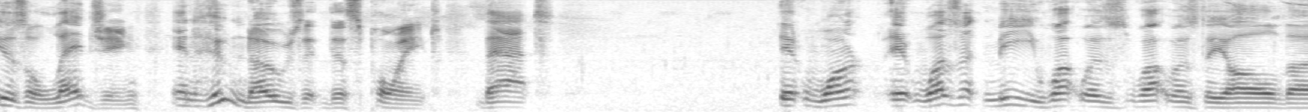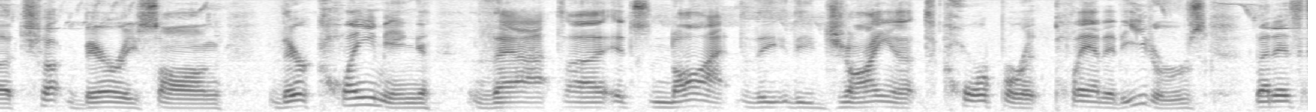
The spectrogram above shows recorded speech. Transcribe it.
is alleging, and who knows at this point, that it weren't it wasn't me what was what was the old uh, chuck berry song? They're claiming that uh, it's not the the giant corporate planet eaters but it's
